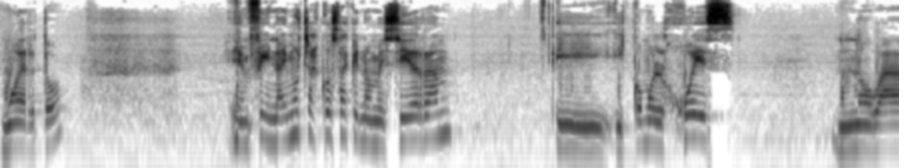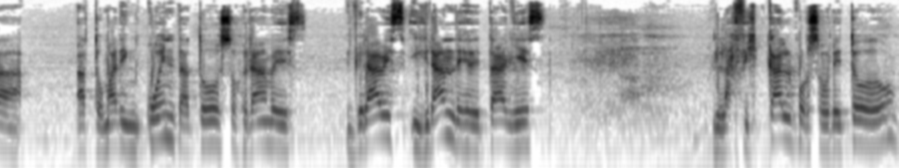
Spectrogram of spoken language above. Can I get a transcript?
muerto. En fin, hay muchas cosas que no me cierran y, y como el juez no va a tomar en cuenta todos esos graves, graves y grandes detalles, la fiscal por sobre todo,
